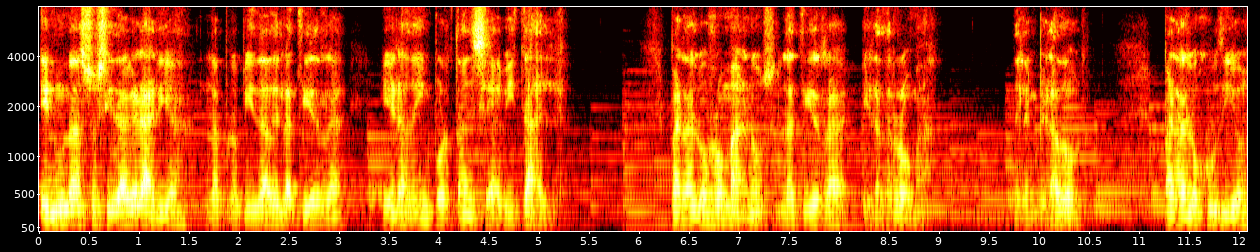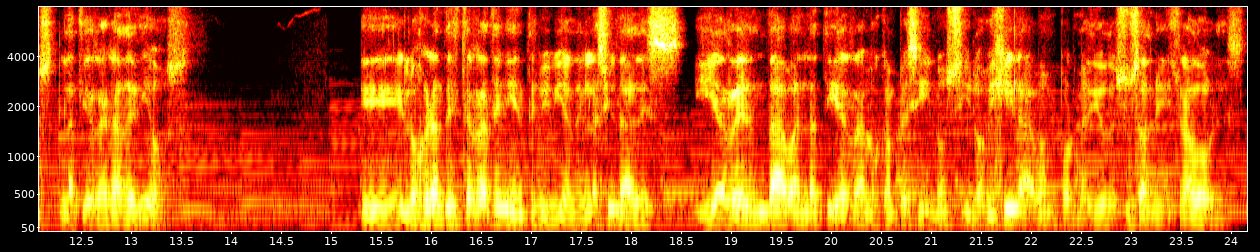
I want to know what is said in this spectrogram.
En una sociedad agraria, la propiedad de la tierra era de importancia vital. Para los romanos, la tierra era de Roma, del emperador. Para los judíos, la tierra era de Dios. Eh, los grandes terratenientes vivían en las ciudades y arrendaban la tierra a los campesinos y los vigilaban por medio de sus administradores.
